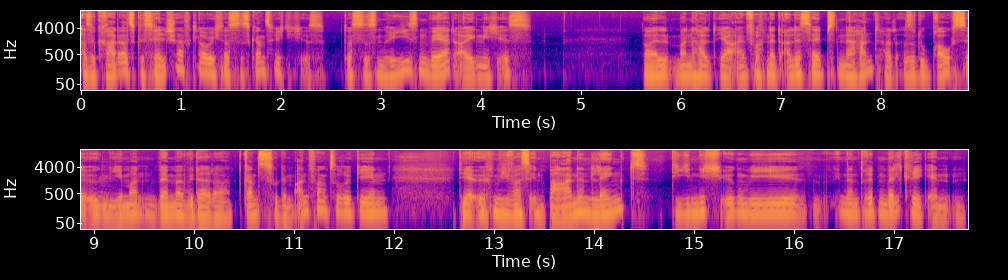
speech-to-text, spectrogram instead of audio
also gerade als Gesellschaft glaube ich, dass das ganz wichtig ist. Dass das ein Riesenwert eigentlich ist, weil man halt ja einfach nicht alles selbst in der Hand hat. Also du brauchst ja irgendjemanden, wenn wir wieder da ganz zu dem Anfang zurückgehen, der irgendwie was in Bahnen lenkt, die nicht irgendwie in den dritten Weltkrieg enden.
